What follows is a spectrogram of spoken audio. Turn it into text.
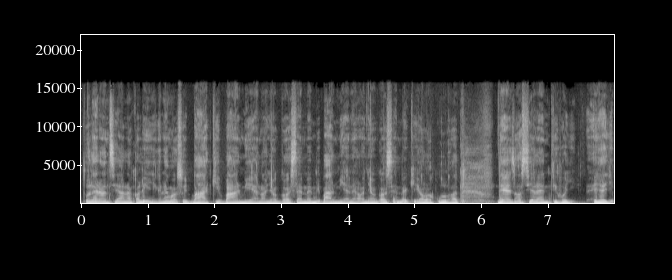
toleranciának a lényege nem az, hogy bárki bármilyen anyaggal szemben, bármilyen anyaggal szemben kialakulhat, de ez azt jelenti, hogy egy, egy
